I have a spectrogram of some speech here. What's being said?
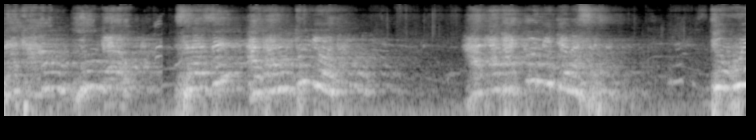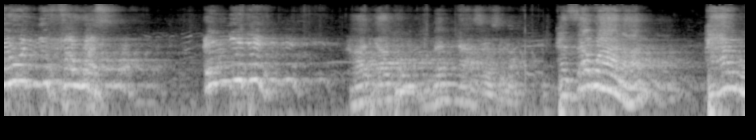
ለካህኑ ይንገረው። ስለዚህ አጋንንቱን ይወጣል፣ ኃጢአታችሁ እንዲደመሰስ፣ ድውዩ እንዲፈወስ፣ እንዲድን ኃጢአቱን መናዘዝ ነው። ከዛ በኋላ ካህኑ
